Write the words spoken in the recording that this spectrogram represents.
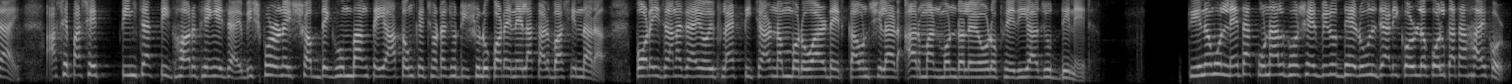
যায়। আশেপাশে তিন চারটি ঘর ভেঙে যায়। বিস্ফোরণের শব্দে ঘুম ভাঙতেই আতঙ্কে ছোটাছুটি শুরু করেন এলাকার বাসিন্দারা। পরেই জানা যায়, ওই ফ্ল্যাটটি চার নম্বর ওয়ার্ডের কাউন্সিলর আরমান মণ্ডলের ওরফে রিয়াজ উদ্দিনের তৃণমূল নেতা কুণাল ঘোষের বিরুদ্ধে রুল জারি করল কলকাতা হাইকোর্ট।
